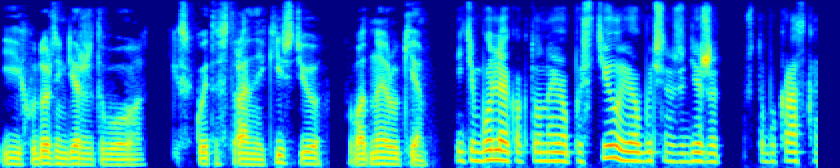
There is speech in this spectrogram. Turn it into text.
И художник держит его с какой-то странной кистью в одной руке. И тем более как-то он ее опустил, ее обычно же держит, чтобы краска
